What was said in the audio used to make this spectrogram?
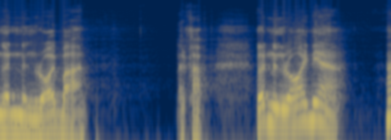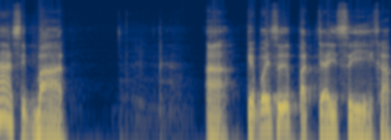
เงินหนึ่งร้อยบาทนะครับเงินหนึ่งร้อยเนี่ยห้าสิบบาทอ่าเก็บไว้ซื้อปัจจัยสี่ครับ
